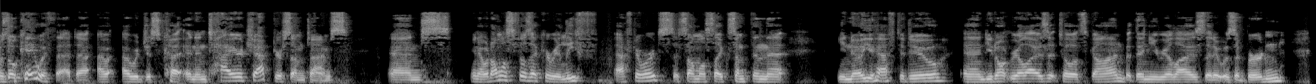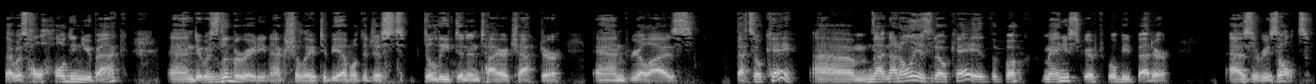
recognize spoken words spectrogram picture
was okay with that. I, I would just cut an entire chapter sometimes, and you know, it almost feels like a relief afterwards. It's almost like something that you know you have to do, and you don't realize it till it's gone. But then you realize that it was a burden that was holding you back, and it was liberating actually to be able to just delete an entire chapter and realize that's okay. Um, not not only is it okay, the book manuscript will be better as a result.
